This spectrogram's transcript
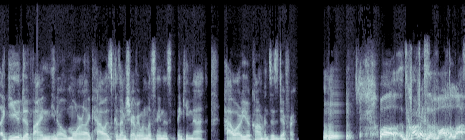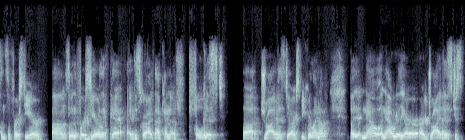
like you define? You know, more like how is because I'm sure everyone listening is thinking that. How are your conferences different? Mm-hmm. Well, the conference has evolved a lot since the first year. Um, so in the first year, like I, I described, that kind of focused uh, drive as to our speaker lineup. But now, now really, our, our drive is just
